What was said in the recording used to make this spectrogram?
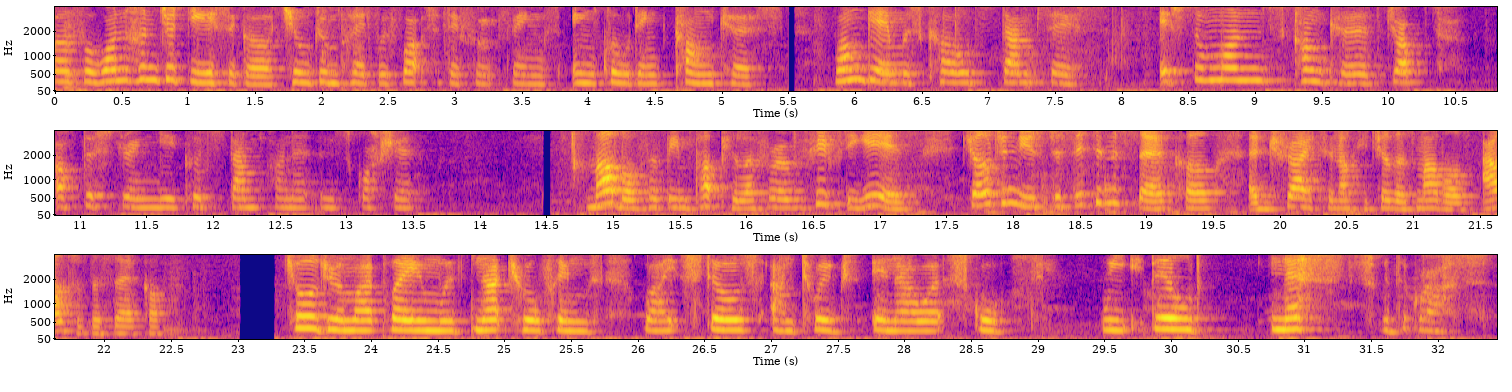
Over 100 years ago, children played with lots of different things, including conkers. One game was called Stampsies. If someone's conker dropped off the string, you could stamp on it and squash it. Marbles have been popular for over 50 years. Children used to sit in a circle and try to knock each other's marbles out of the circle. Children like playing with natural things like stones and twigs in our school. We build nests with the grass.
